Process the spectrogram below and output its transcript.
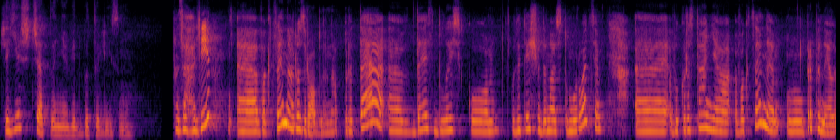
Чи є щеплення від ботулізму? Взагалі, е, вакцина розроблена, проте е, десь близько у 2011 році е, використання вакцини припинили,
